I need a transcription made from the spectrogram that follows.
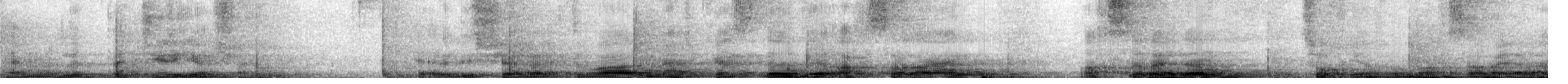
təmirlidir, gir yaşa. Hər bir şəraiti var, mərkəzdədir, Ağsarayın. Ağsaraydan çox yaxındır Ağsaraya.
